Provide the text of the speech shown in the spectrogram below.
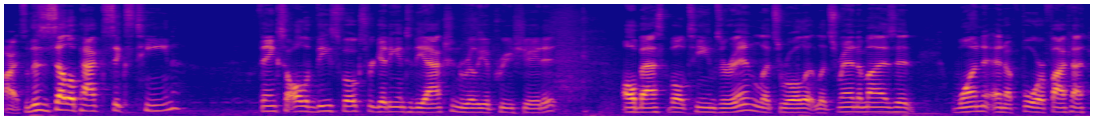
All right, so this is Cello Pack 16. Thanks to all of these folks for getting into the action. Really appreciate it. All basketball teams are in. Let's roll it. Let's randomize it. One and a four, five times.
